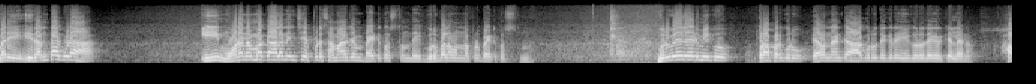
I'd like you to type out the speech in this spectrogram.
మరి ఇదంతా కూడా ఈ మూఢనమ్మకాల నుంచి ఎప్పుడు సమాజం బయటకు వస్తుంది గురుబలం ఉన్నప్పుడు బయటకు వస్తుంది గురువే లేడు మీకు. ప్రాపర్ గురువు. ఏమన్నా అంటే ఆ గురువు దగ్గర ఈ గురువు దగ్గరికి వెళ్ళాను. హౌ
